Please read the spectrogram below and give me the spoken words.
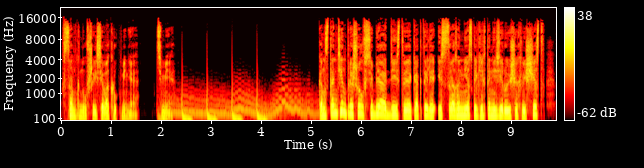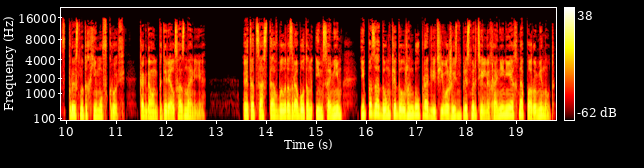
в сомкнувшейся вокруг меня тьме. Константин пришел в себя от действия коктейля из сразу нескольких тонизирующих веществ, впрыснутых ему в кровь, когда он потерял сознание. Этот состав был разработан им самим и по задумке должен был продлить его жизнь при смертельных ранениях на пару минут.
